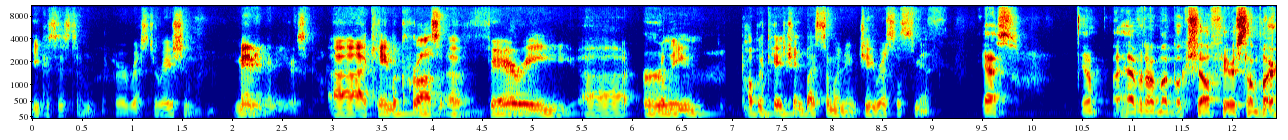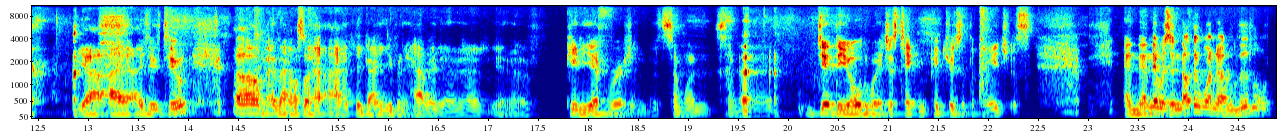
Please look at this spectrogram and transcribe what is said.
ecosystem or restoration many many years ago uh, i came across a very uh, early publication by someone named J. Russell Smith. Yes. Yep. I have it on my bookshelf here somewhere. yeah, I, I, do too. Um, and I also, ha- I think I even have it in a, in a PDF version that someone, someone uh, did the old way, just taking pictures of the pages. And then there was another one, a little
